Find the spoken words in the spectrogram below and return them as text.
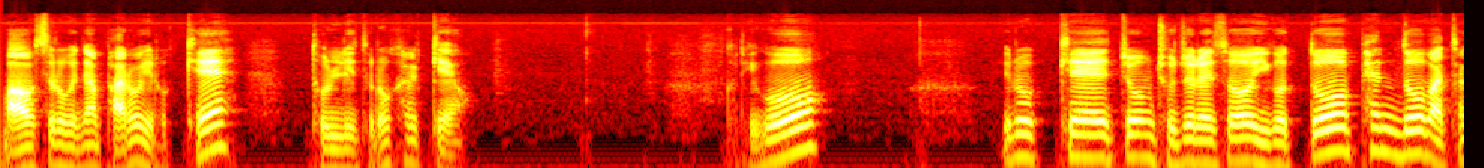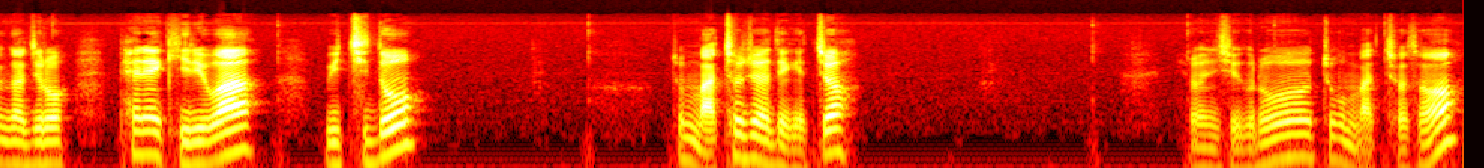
마우스로 그냥 바로 이렇게 돌리도록 할게요. 그리고 이렇게 좀 조절해서 이것도 펜도 마찬가지로 펜의 길이와 위치도 좀 맞춰줘야 되겠죠? 이런 식으로 조금 맞춰서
